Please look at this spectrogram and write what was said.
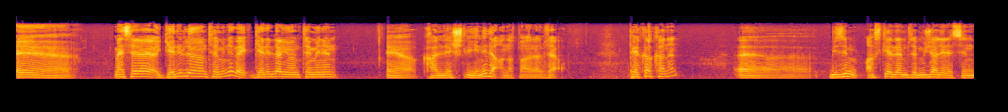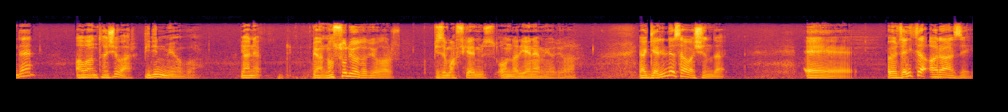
Ee, mesela gerilla yöntemini ve gerilla yönteminin e, kalleşliğini de anlatmaları lazım. PKK'nın e, bizim askerlerimize mücadelesinde avantajı var. Bilinmiyor bu. Yani ya nasıl oluyor da diyorlar bizim askerimiz onları yenemiyor diyorlar. Ya gerilla savaşında e, özellikle arazi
